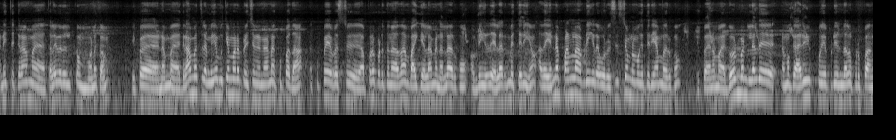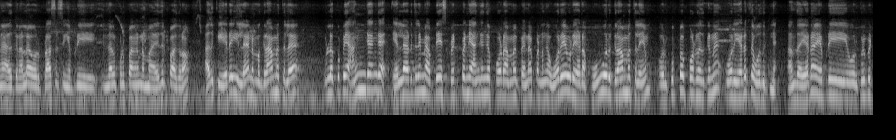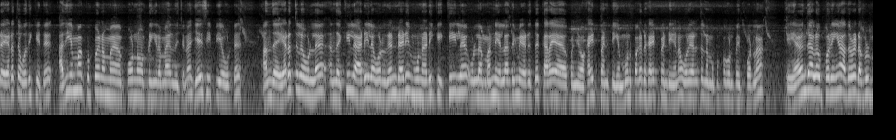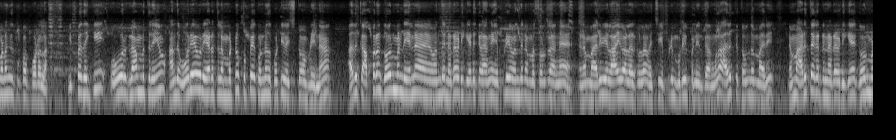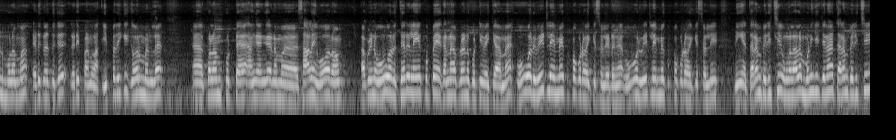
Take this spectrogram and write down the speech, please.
அனைத்து கிராம தலைவர்களுக்கும் வணக்கம். இப்போ நம்ம கிராமத்தில் மிக முக்கியமான பிரச்சனை என்னென்னா குப்பை தான். குப்பையை ஃபஸ்ட்டு அப்புறப்படுத்தினா தான் பாக்கி எல்லாமே நல்லா இருக்கும் அப்படிங்கிறது எல்லாருக்குமே தெரியும். அதை என்ன பண்ணலாம் அப்படிங்கிற ஒரு சிஸ்டம் நமக்கு தெரியாமல் இருக்கும். இப்போ நம்ம கவர்மெண்ட்லேருந்து நமக்கு அறிவிப்பு எப்படி இருந்தாலும் கொடுப்பாங்க. அதுக்கு நல்ல ஒரு ப்ராசஸிங் எப்படி இருந்தாலும் கொடுப்பாங்கன்னு நம்ம எதிர்பார்க்குறோம். அதுக்கு இடையில் நம்ம கிராமத்தில் உள்ள குப்பையை அங்கங்கே எல்லா இடத்துலையுமே அப்படியே ஸ்ப்ரெட் பண்ணி அங்கங்கே போடாமல் இப்போ என்ன பண்ணுங்க? ஒரே ஒரு இடம் ஒவ்வொரு கிராமத்துலேயும் ஒரு குப்பை போடுறதுக்குன்னு ஒரு இடத்த ஒதுக்குங்க. அந்த இடம் எப்படி ஒரு குறிப்பிட்ட இடத்த ஒதுக்கிட்டு அதிகமாக குப்பை நம்ம போடணும் அப்படிங்கிற மாதிரி இருந்துச்சுன்னா ஜேசிபியை விட்டு அந்த இடத்துல உள்ள அந்த கீழே அடியில் ஒரு ரெண்டு அடி மூணு அடிக்கு கீழே உள்ள மண் எல்லாத்தையுமே எடுத்து கரையை கொஞ்சம் ஹைட் பண்ணிட்டீங்க. மூணு பக்கெட் ஹைட் பண்ணிட்டீங்கன்னா ஒரு இடத்துல நம்ம குப்பை கொண்டு போய் போடலாம். எந்த அளவு அதை அதோட டபுள் மடங்கு குப்பை போடலாம். இப்போதைக்கு ஒவ்வொரு கிராமத்துலேயும் அந்த ஒரே ஒரு இடத்துல மட்டும் குப்பையை கொண்டு வந்து கொட்டி வச்சிட்டோம் அப்படின்னா அதுக்கு அப்புறம் கவர்மெண்ட் என்ன வந்து நடவடிக்கை எடுக்கிறாங்க எப்படி வந்து நம்ம சொல்கிறாங்க நம்ம அறிவியல் ஆய்வாளர்கள்லாம் வச்சு எப்படி முடிவு பண்ணியிருக்காங்களோ அதுக்கு தகுந்த மாதிரி நம்ம அடுத்த கட்ட நடவடிக்கை கவர்மெண்ட் மூலமாக எடுக்கிறதுக்கு ரெடி பண்ணலாம். இப்போதைக்கு கவர்மெண்டில் குளம் குட்டை அங்கங்கே நம்ம சாலை ஓரம் அப்படின்னு ஒவ்வொரு தெருலையும் குப்பையை கண்ணாப்புலன்னு கொட்டி வைக்காமல் ஒவ்வொரு வீட்லேயுமே குப்பை கூட வைக்க சொல்லிடுங்க. ஒவ்வொரு வீட்லேயுமே குப்பை கூட வைக்க சொல்லி நீங்கள் தரம் பிரித்து உங்களால் முடிஞ்சிச்சுன்னா தரம் பிரித்து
